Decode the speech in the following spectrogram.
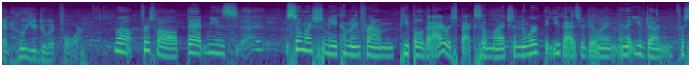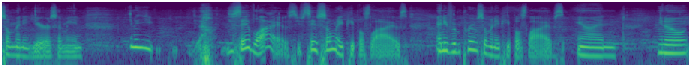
and who you do it for. Well, first of all, that means uh, so much to me coming from people that I respect so much and the work that you guys are doing and that you've done for so many years. I mean, you know, you, you save lives. You've saved so many people's lives and you've improved so many people's lives. And, you know,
